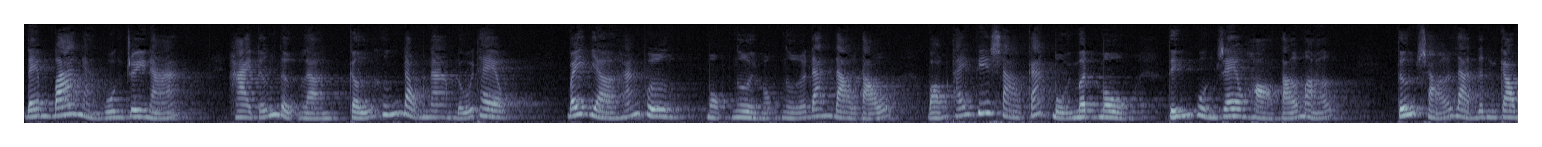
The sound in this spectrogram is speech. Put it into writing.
Đem ba ngàn quân truy nã. Hai tướng được lệnh cử hướng đông nam đuổi theo. Bấy giờ Hán Vương, Một người một ngựa đang đào tẩu Bọn thấy phía sau các bụi mịt mù, Tiếng quân reo hò tở mở. Tướng sở là Đinh Công,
